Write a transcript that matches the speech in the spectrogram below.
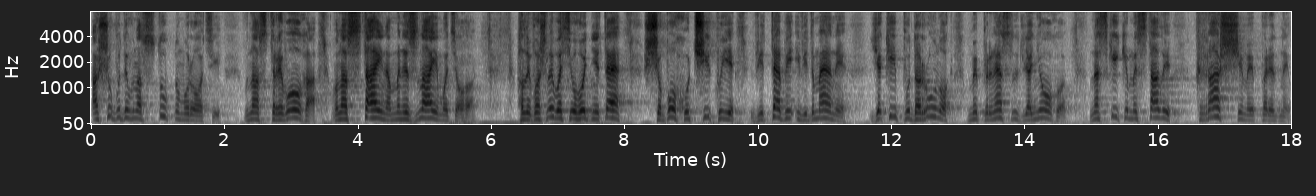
а що буде в наступному році? В нас тривога, в нас тайна, ми не знаємо цього. Але важливо сьогодні те, що Бог очікує від тебе і від мене, який подарунок ми принесли для нього, наскільки ми стали кращими перед Ним,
